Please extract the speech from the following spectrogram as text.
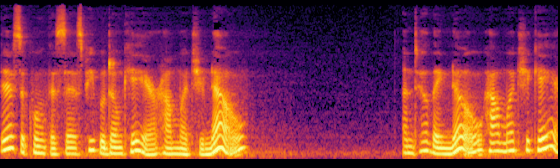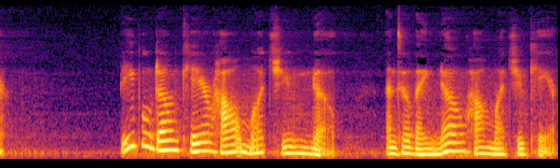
There's a quote that says, People don't care how much you know until they know how much you care. People don't care how much you know until they know how much you care.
